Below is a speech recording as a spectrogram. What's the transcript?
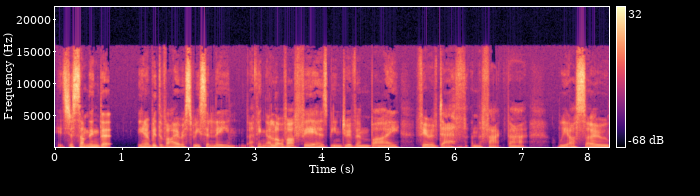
it's just something that you know, with the virus recently, I think a lot of our fear has been driven by fear of death and the fact that we are so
